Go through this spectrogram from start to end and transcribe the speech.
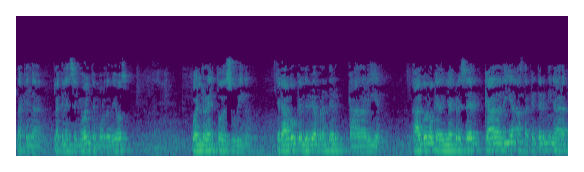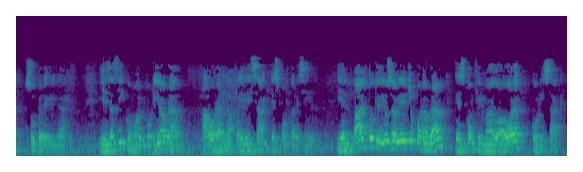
la que, la, que le enseñó el temor de Dios, fue el resto de su vida. Era algo que él debía aprender cada día, algo en lo que debía crecer cada día hasta que terminara su peregrinaje. Y es así como al morir Abraham, ahora la fe de Isaac es fortalecida. Y el pacto que Dios había hecho con Abraham es confirmado ahora con Isaac,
